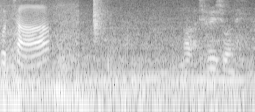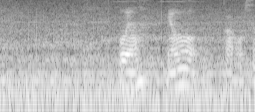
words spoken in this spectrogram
도착. 아, 제일 시원해. 뭐야? 영어가 없어?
